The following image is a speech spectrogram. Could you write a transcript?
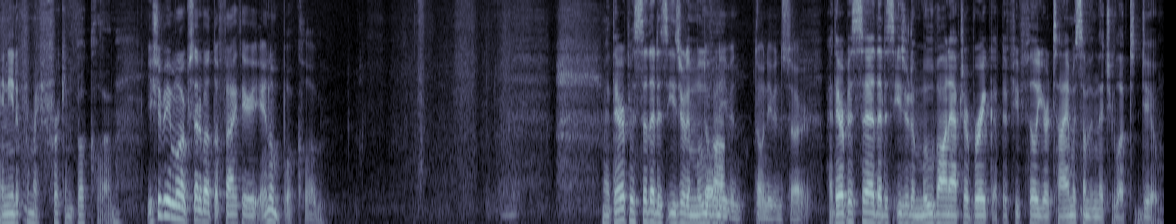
I need it for my frickin' book club. You should be more upset about the fact that you're in a book club. My therapist said that it's easier to move Don't on. even don't even start. My therapist said that it's easier to move on after a breakup if you fill your time with something that you love to do.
